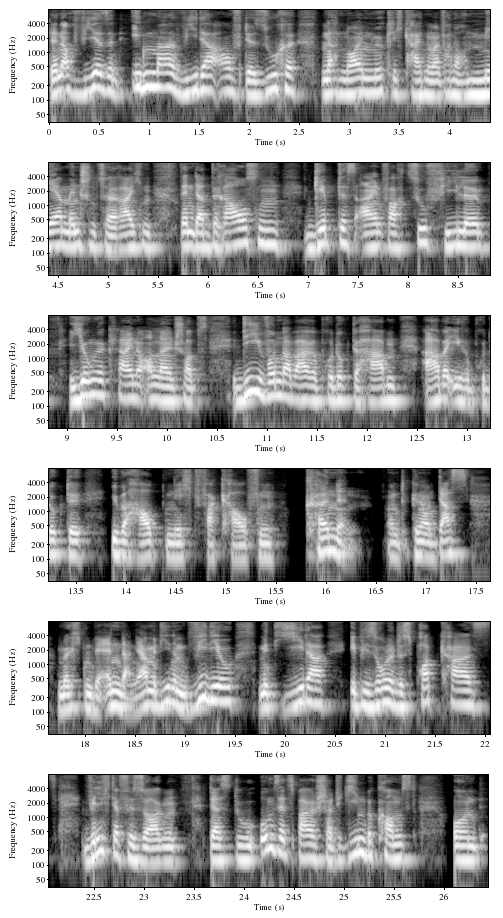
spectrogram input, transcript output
Denn auch wir sind immer wieder auf der Suche nach neuen Möglichkeiten, um einfach noch mehr Menschen zu erreichen. Denn da draußen gibt es einfach zu viele junge kleine Online-Shops, die wunderbare Produkte haben, aber ihre Produkte überhaupt nicht verkaufen können. Und genau das möchten wir ändern. Ja, mit jedem Video, mit jeder Episode des Podcasts will ich dafür sorgen, dass du umsetzbare Strategien bekommst und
